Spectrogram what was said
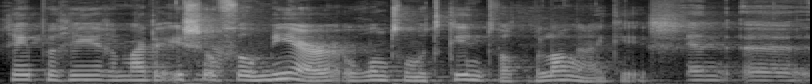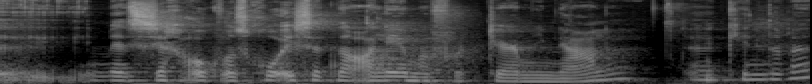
repareren. Maar er is zoveel meer rondom het kind wat belangrijk is. en eh, mensen zeggen ook wel eens, goh, is het nou alleen maar voor terminale eh, kinderen?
